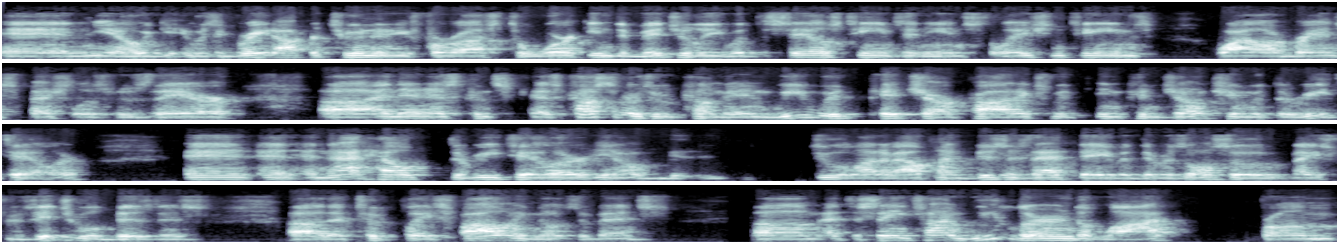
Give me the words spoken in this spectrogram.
And you know it, was a great opportunity for us to work individually with the sales teams and the installation teams while our brand specialist was there. Uh, and then as, as customers would come in we would pitch our products with, in conjunction with the retailer and, and and that helped the retailer you know do a lot of alpine business that day, but there was also nice residual business uh, that took place following those events. Um, at the same time, we learned a lot from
